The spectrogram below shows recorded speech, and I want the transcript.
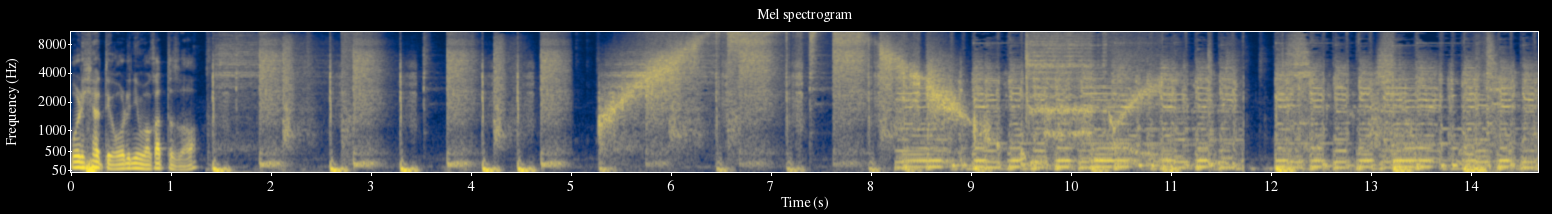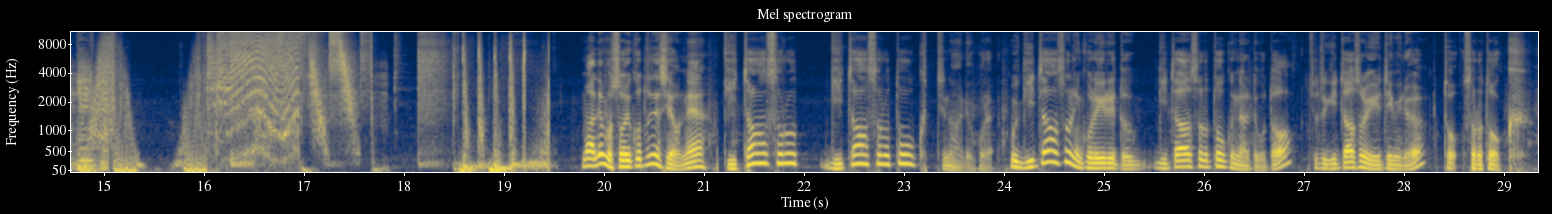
俺にはってか俺にも分かったぞ。まあでもそういうことですよね。ギターソロ、ギターソロトークっていうのあるよ、これ。これギターソロにこれ入れるとギターソロトークになるってこと？ちょっとギターソロ入れてみる？と、ソロトーク。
